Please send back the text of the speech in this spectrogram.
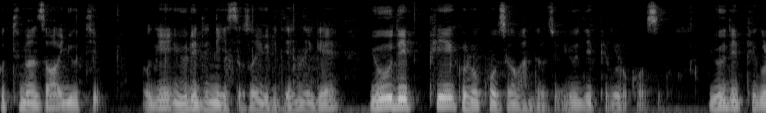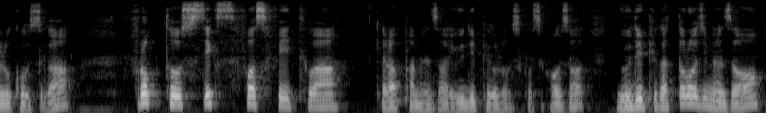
붙으면서 UTP 여기 유리딘이 있어서 유리딘 이게 UDP 글루코스가 만들어져요. UDP 글루코스. UDP 글루코스가 프럭토스 6 포스페이트와 결합하면서 UDP 글루코스 거기서 UDP가 떨어지면서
